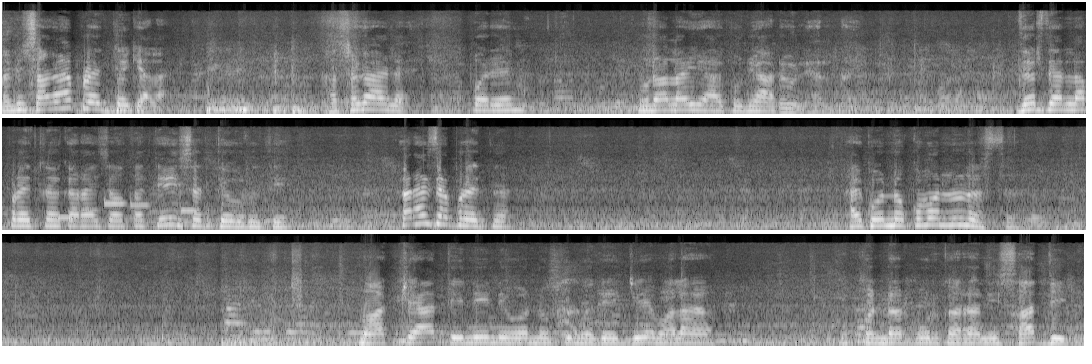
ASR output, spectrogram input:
आम्ही सगळा प्रयत्न केला. असं काय नाही पर्यंत कुणालाही आ- कोणी अडवलेलं नाही. जर त्यांना प्रयत्न करायचा होता तेही सत्तेवर होते. करायचा प्रयत्न. काय कोण नको म्हणलं नसतं. मागच्या तिन्ही निवडणुकीमध्ये जे मला पंढरपूरकरांनी साथ दिली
